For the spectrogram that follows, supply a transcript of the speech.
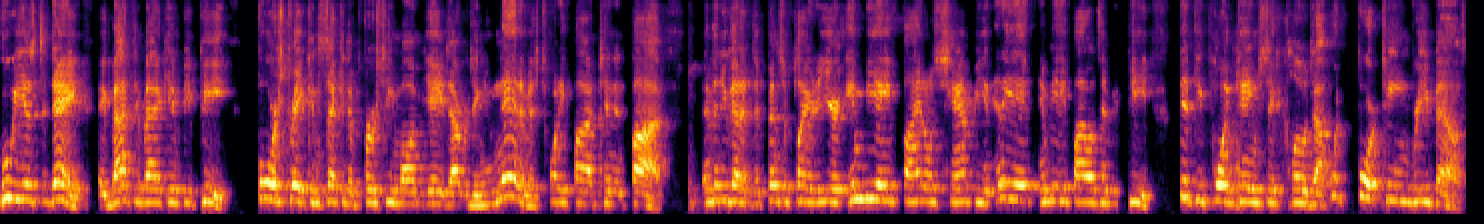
who he is today, a back-to-back MVP, four straight consecutive first team All NBAs, averaging unanimous 25, 10, and 5. And then you got a defensive player of the year, NBA Finals champion, NBA Finals MVP, 50 point game six closeout with 14 rebounds.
